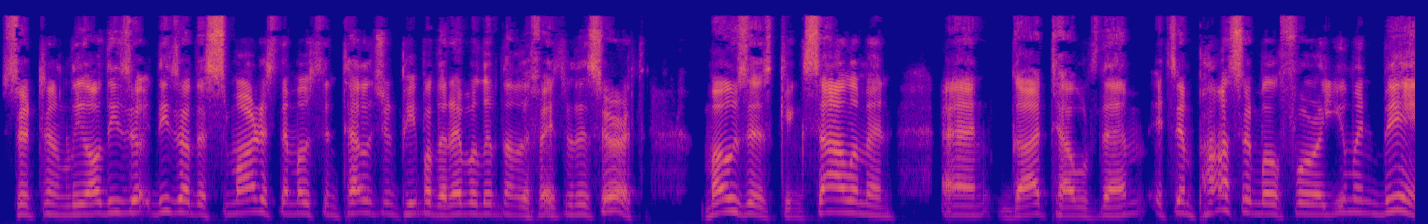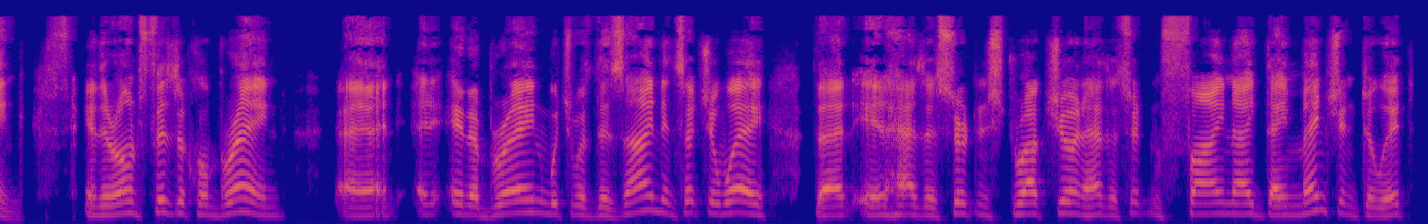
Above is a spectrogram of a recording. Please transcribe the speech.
Certainly, all these are these are the smartest and most intelligent people that ever lived on the face of this earth. Moses, King Solomon, and God tells them it's impossible for a human being in their own physical brain and in a brain which was designed in such a way that it has a certain structure and has a certain finite dimension to it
